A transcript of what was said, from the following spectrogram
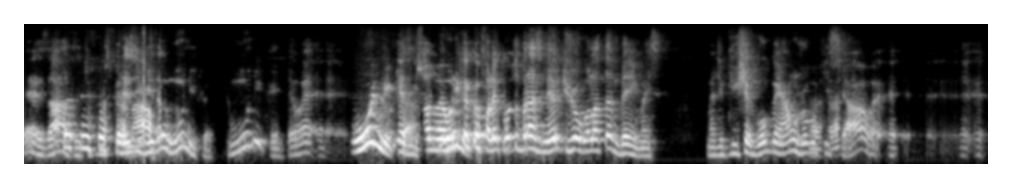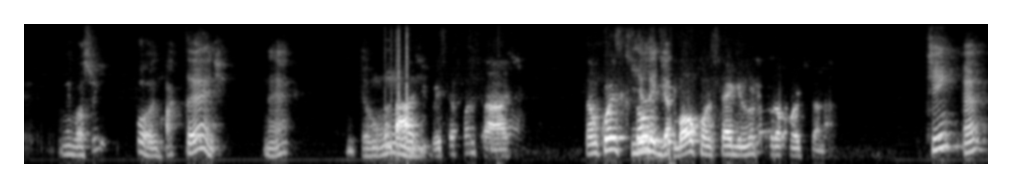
É, exato. Tipo, experiência de vida única. Única. Então é. é única. Dizer, só não é única, única que eu falei com outro brasileiro que jogou lá também, mas, mas que chegou a ganhar um jogo uhum. oficial é, é, é, um negócio pô, impactante, né? Então. Fantástico, isso é fantástico. São coisas que o futebol consegue nos proporcionar. Sim, é.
